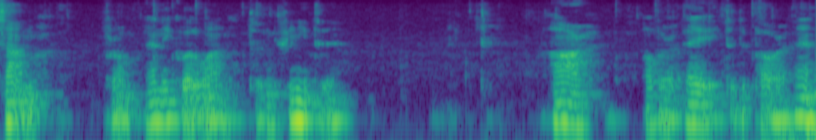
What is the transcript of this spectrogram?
sum from n equal 1 to infinity r over a to the power n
